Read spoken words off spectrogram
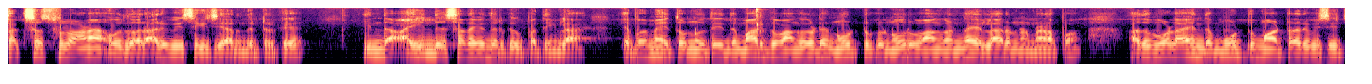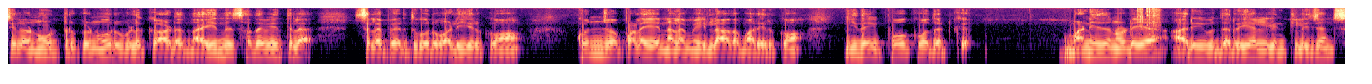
சக்ஸஸ்ஃபுல்லான ஒரு அறுவை சிகிச்சையாக இருந்துகிட்ருக்கு இந்த ஐந்து சதவீதம் இருக்குது பார்த்தீங்களா? எப்போவுமே தொண்ணூத்தைந்து மார்க் வாங்குறத விட நூற்றுக்கு நூறு வாங்கணும்னு தான் எல்லாரும் நம்ம நினைப்போம். அதுபோல் இந்த மூட்டு மாற்று அறுவை சிகிச்சையில் நூற்றுக்கு நூறு விழுக்காடு அந்த ஐந்து சதவீதத்தில் சில பேர்த்துக்கு ஒரு வழி இருக்கும். கொஞ்சம் பழைய நிலைமை இல்லாத மாதிரி இருக்கும். இதை போக்குவதற்கு மனிதனுடைய அறிவு த ரியல் இன்டெலிஜென்ஸ்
